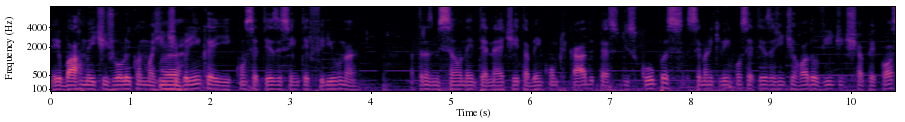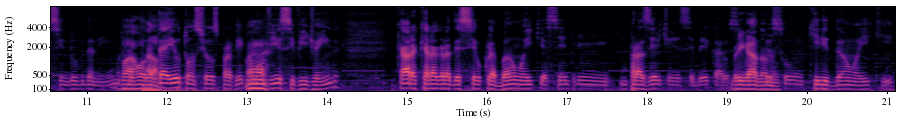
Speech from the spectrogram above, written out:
meio barro, meio tijolo aí quando a gente É. brinca e com certeza isso interferiu na, na transmissão da internet aí, tá bem complicado e peço desculpas. Semana que vem com certeza a gente roda o vídeo de Chapecó, sem dúvida nenhuma. Vai eu- rodar. Até eu tô ansioso pra ver, que eu É. não vi esse vídeo ainda. Cara, quero agradecer o Clebão aí, que é sempre um, um prazer te receber, cara. Você Obrigado, é uma pessoa, um queridão aí que,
